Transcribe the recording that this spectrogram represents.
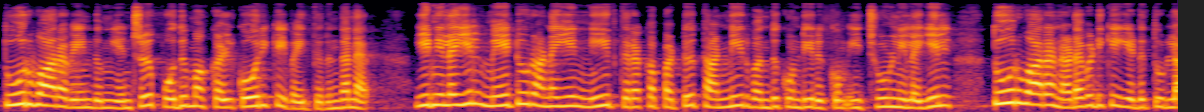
தூர்வார வேண்டும் என்று பொதுமக்கள் கோரிக்கை வைத்திருந்தனர். இந்நிலையில் மேட்டூர் அணையின் நீர் திறக்கப்பட்டு தண்ணீர் வந்து கொண்டிருக்கும் இச்சூழ்நிலையில் தூர்வார நடவடிக்கை எடுத்துள்ள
